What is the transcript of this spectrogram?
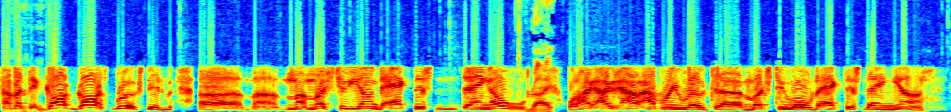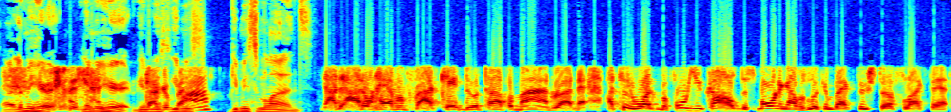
How about that? Gar- Garth Brooks did uh, uh, much too young to act this dang old. Right. Well, I I, I rewrote uh, much too old to act this dang young. Right, let me hear it. Let me hear it. Give me, give me, give me some lines. I, I don't have them. I can't do a top of mind right now. I tell you what. Before you called this morning, I was looking back through stuff like that.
